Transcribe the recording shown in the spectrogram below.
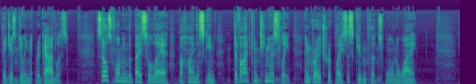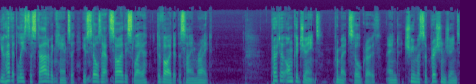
they're just doing it regardless. Cells forming the basal layer behind the skin divide continuously and grow to replace the skin that's worn away. You have at least the start of a cancer if cells outside this layer divide at the same rate. Proto-oncogenes promote cell growth, and tumour suppression genes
